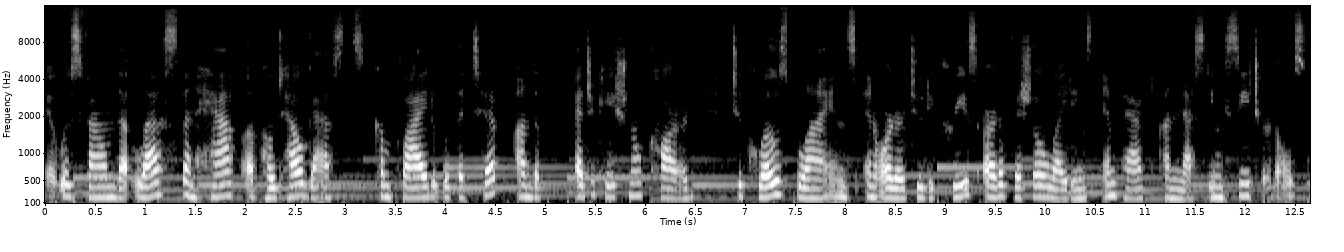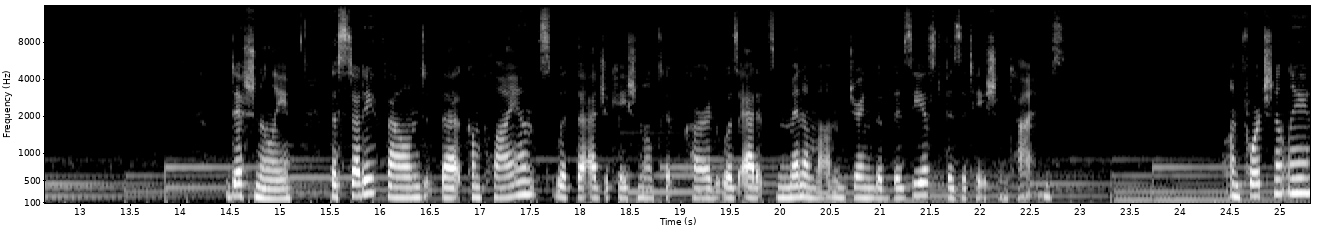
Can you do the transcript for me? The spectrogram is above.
it was found that less than half of hotel guests complied with the tip on the educational card to close blinds in order to decrease artificial lighting's impact on nesting sea turtles. Additionally, the study found that compliance with the educational tip card was at its minimum during the busiest visitation times. Unfortunately,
